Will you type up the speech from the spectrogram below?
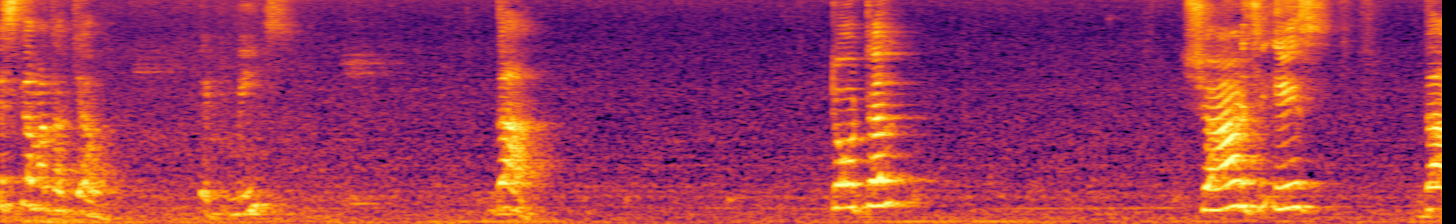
इसका मतलब क्या हुआ it means the total charge is the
